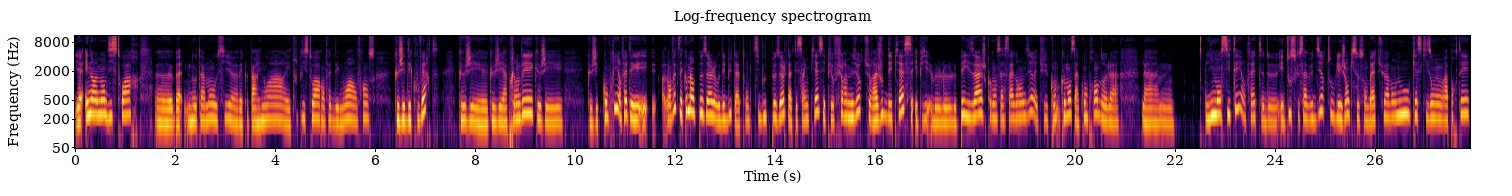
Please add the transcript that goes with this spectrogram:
Il y a énormément d'histoires, euh, bah, notamment aussi avec le Paris noir et toute l'histoire en fait des Noirs en France que j'ai découverte, que j'ai que appréhendée, que j'ai compris en fait et, en fait c'est comme un puzzle au début tu as ton petit bout de puzzle tu as tes cinq pièces et puis au fur et à mesure tu rajoutes des pièces et puis le, paysage commence à s'agrandir et tu com- commences à comprendre la, l'immensité en fait de et tout ce que ça veut dire tous les gens qui se sont battus avant nous qu'est-ce qu'ils ont apporté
